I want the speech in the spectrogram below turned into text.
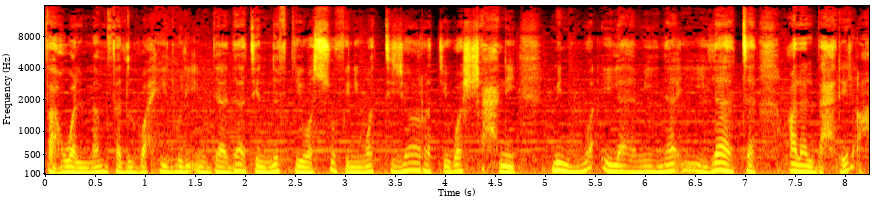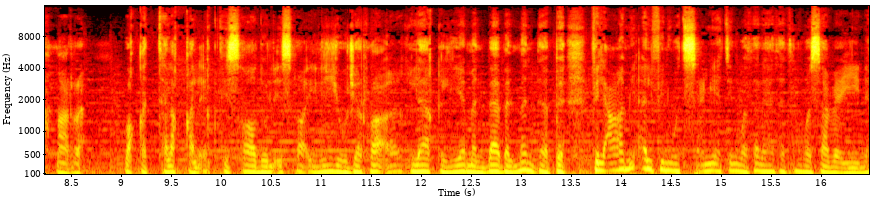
فهو المنفذ الوحيد لإمدادات النفط والسفن والتجارة والشحن من وإلى ميناء إيلات على البحر الأحمر. وقد تلقى الاقتصاد الإسرائيلي جراء إغلاق اليمن باب المندب في العام 1973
